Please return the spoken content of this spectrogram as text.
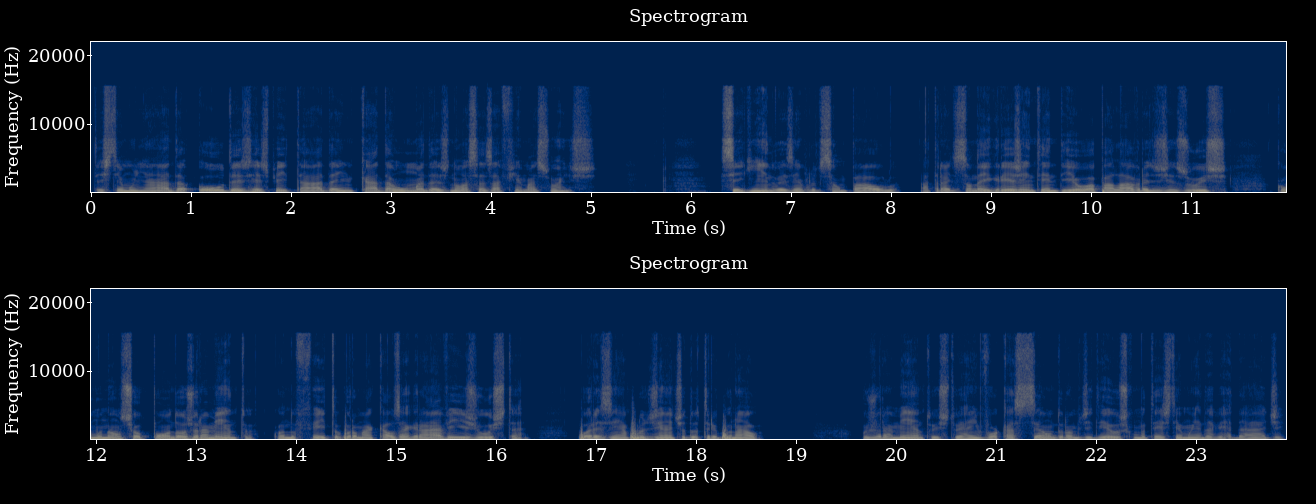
testemunhada ou desrespeitada em cada uma das nossas afirmações. Seguindo o exemplo de São Paulo, a tradição da Igreja entendeu a palavra de Jesus como não se opondo ao juramento, quando feito por uma causa grave e justa, por exemplo, diante do tribunal. O juramento, isto é, a invocação do nome de Deus como testemunha da verdade,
